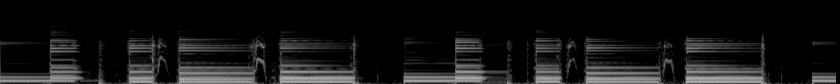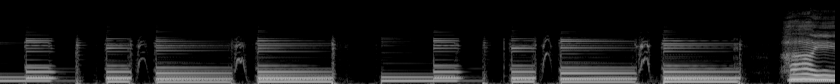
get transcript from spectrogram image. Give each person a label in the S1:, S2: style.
S1: 愛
